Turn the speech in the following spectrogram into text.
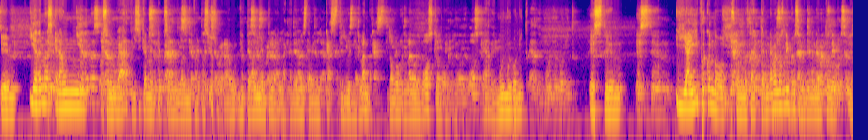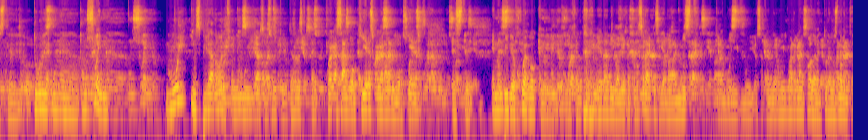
Em, y además era un o sea, lugar físicamente pues, era un lugar muy fantasioso. Era literalmente la, la, academia estaba en el castillo en Irlanda, todo rodeado de bosque y de, verde, muy, muy bonito. Este. Este, y ahí fue cuando, pues, cuando me terminaba los libros, en algún momento este, tuve un sueño un sueño muy inspirado, el sueño muy, o sea, que ya sabes, juegas algo, quieres jugar algo y lo sueñas, este, en un este, videojuego que la gente de mi edad igual y reconocerá, que se llamaba Myst, que era muy, muy, o sea, un, un gran juego de aventura de los 90.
